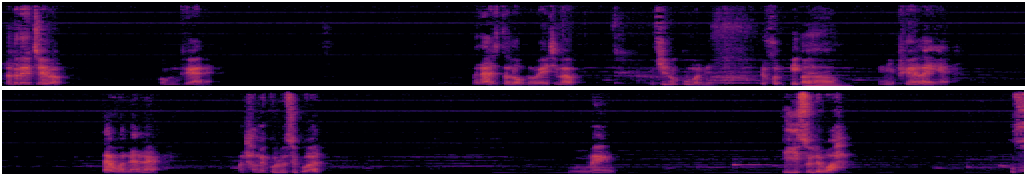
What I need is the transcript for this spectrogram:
แล้วก็ได้เจอแบบพวกเพื่อนๆเนี่ย มันอา จจะตลกนะเว้ยที่แบบมึงคิดว่ากูเหมือนเป็นคนปิดอะ Um, ไม่มีเพื่อนอะไรอย่างเงี้ยแต่วันนั้นน่ะมันทำให้กูรู้สึกว่ามึงแม่งดีที่สุดเลยว่ะกูโค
